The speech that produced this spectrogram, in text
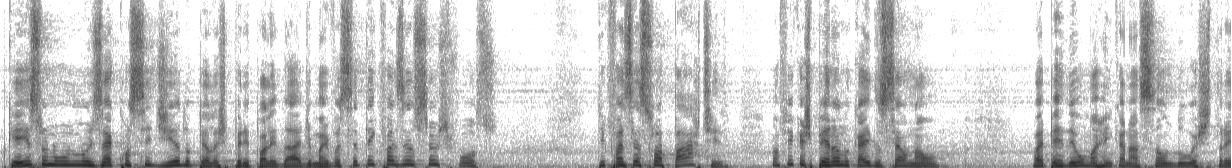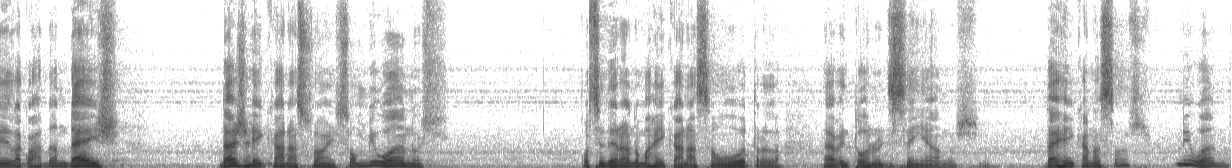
Porque isso não nos é concedido pela espiritualidade, mas você tem que fazer o seu esforço. Tem que fazer a sua parte. Não fica esperando cair do céu, não. Vai perder uma reencarnação, duas, três, aguardando dez. Dez reencarnações, são mil anos considerando uma reencarnação ou outra, leva em torno de 100 anos. Dez reencarnações, mil anos.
